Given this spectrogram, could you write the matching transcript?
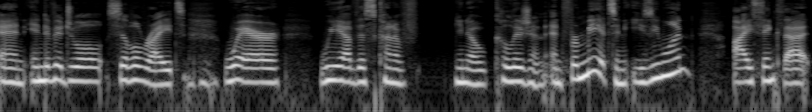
and individual civil rights mm-hmm. where we have this kind of, you know, collision. And for me, it's an easy one. I think that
